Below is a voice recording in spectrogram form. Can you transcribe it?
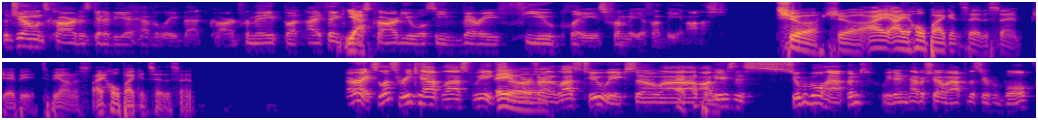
The Jones card is going to be a heavily bet card for me, but I think Yeah. this card you will see very few plays from me, if I'm being honest. Sure, sure. I, I hope I can say the same, JB, to be honest. I hope I can say the same. All right, so let's recap last week. Hey, So, or sorry, last two weeks. So uh, couple obviously, Super Bowl happened. We didn't have a show after the Super Bowl.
